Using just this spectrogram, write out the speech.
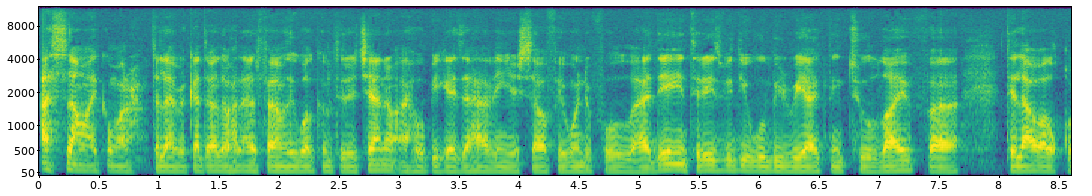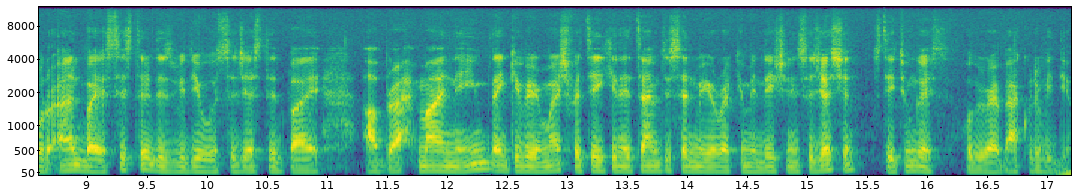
Assalamualaikum warahmatullahi wabarakatuh. Halal family. Welcome to the channel. I hope you guys are having yourself a wonderful uh, day. In today's video we'll be reacting to live uh, tilawa al-quran by a sister. This video was suggested by abrahman naim thank you very much for taking the time to send me your recommendation and suggestion. Stay tuned guys. We'll be right back with a video.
